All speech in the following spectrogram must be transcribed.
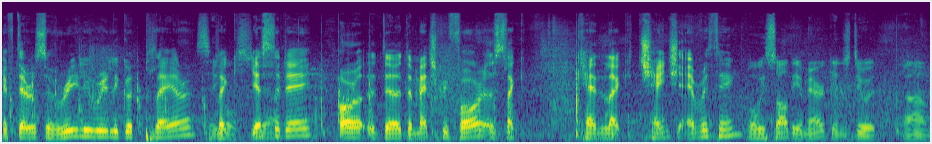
if there is a really really good player, singles, like yesterday yeah. or the the match before, is like can like change everything. Well, we saw the Americans do it um,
